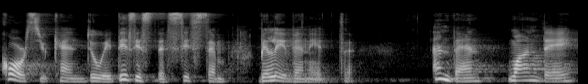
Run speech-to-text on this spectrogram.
course you can do it. This is the system, believe in it. And then one day,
